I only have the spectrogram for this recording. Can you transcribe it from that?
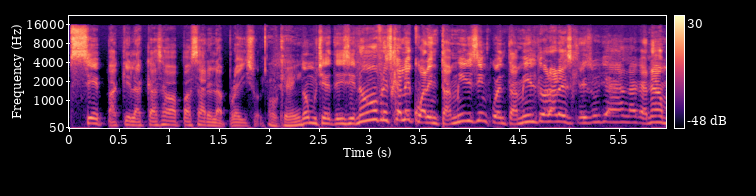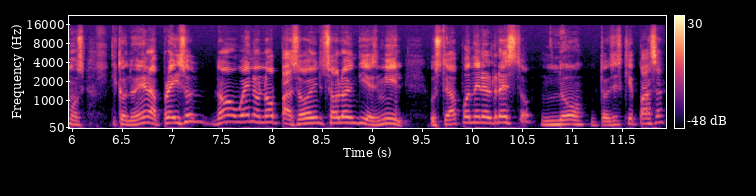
sepa que la casa va a pasar el appraisal. No, mucha gente dice, no, ofrézcale 40 mil, 50 mil dólares, que eso ya la ganamos. Y cuando viene el appraisal, no, bueno, no, pasó solo en 10 mil. ¿Usted va a poner el resto? No. Entonces, ¿qué pasa?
